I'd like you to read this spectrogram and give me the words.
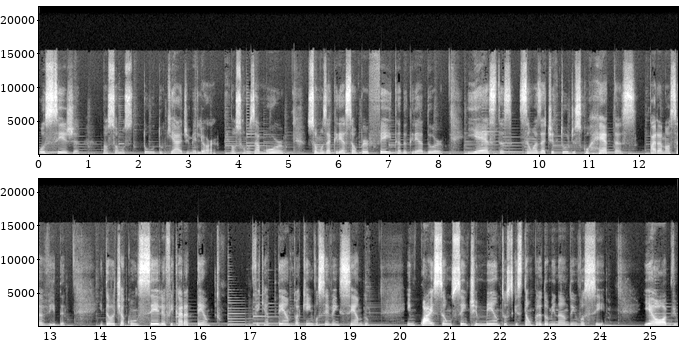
ou seja, nós somos tudo que há de melhor. Nós somos amor, somos a criação perfeita do Criador e estas são as atitudes corretas para a nossa vida. Então eu te aconselho a ficar atento. Fique atento a quem você vem sendo, em quais são os sentimentos que estão predominando em você. E é óbvio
